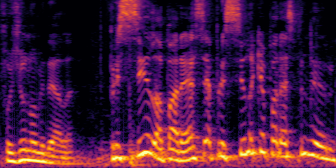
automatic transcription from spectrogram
Fugiu o nome dela. Priscila aparece, é a Priscila que aparece primeiro.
